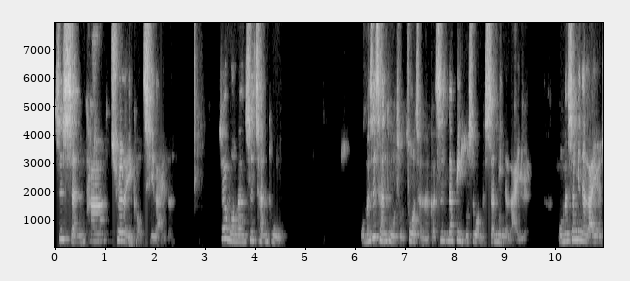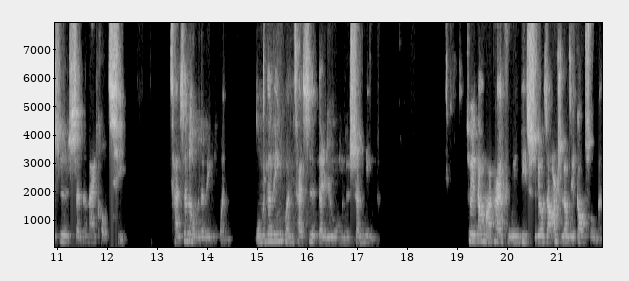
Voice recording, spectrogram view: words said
是神他吹了一口气来的。所以我们是尘土，我们是尘土所做成的。可是那并不是我们生命的来源。我们生命的来源是神的那一口气，产生了我们的灵魂。我们的灵魂才是等于我们的生命，所以当马太福音第十六章二十六节告诉我们：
